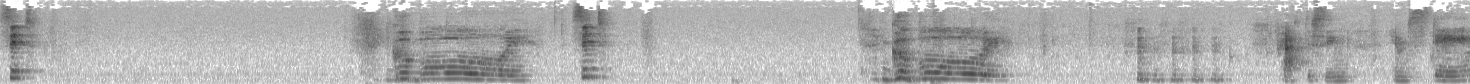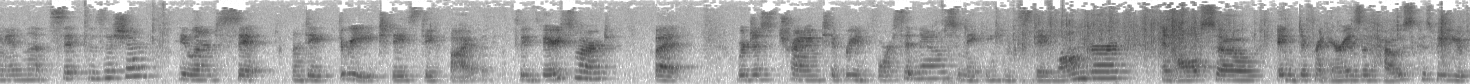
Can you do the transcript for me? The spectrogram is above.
Sit. Good boy. Sit. Good boy. Practicing him staying in that sit position. He learned to sit on day three. Today's day five. So he's very smart, but we're just trying to reinforce it now, so making him stay longer and also in different areas of the house because we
